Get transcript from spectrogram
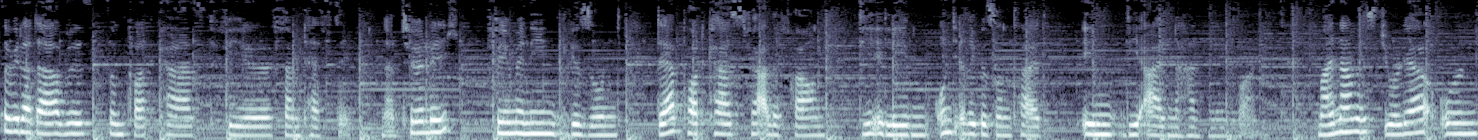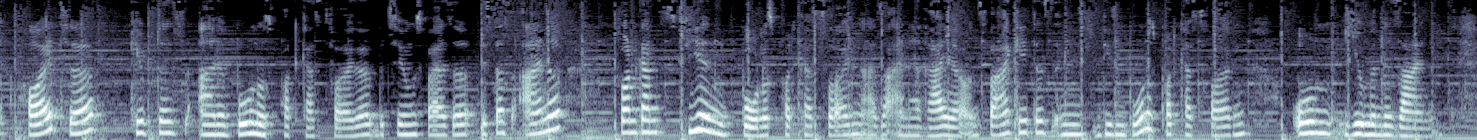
dass du wieder da bist zum Podcast Feel Fantastic. Natürlich feminin gesund, der Podcast für alle Frauen, die ihr Leben und ihre Gesundheit in die eigene Hand nehmen wollen. Mein Name ist Julia und heute gibt es eine Bonus-Podcast-Folge, beziehungsweise ist das eine von ganz vielen Bonus-Podcast-Folgen, also eine Reihe. Und zwar geht es in diesen Bonus-Podcast-Folgen um Human Design.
